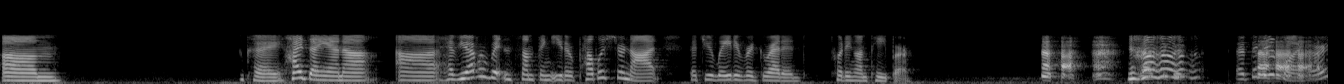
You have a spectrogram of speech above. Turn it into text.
Um, okay. Hi, Diana. Uh, have you ever written something, either published or not, that you later regretted putting on paper? That's a good, That's a good one, right?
